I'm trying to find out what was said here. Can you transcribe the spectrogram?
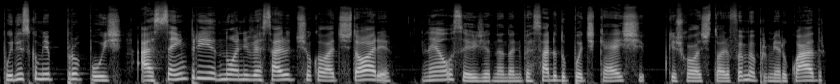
por isso que eu me propus a sempre no aniversário de Chocolate História, né? Ou seja, né, do aniversário do podcast, porque Chocolate História foi meu primeiro quadro,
